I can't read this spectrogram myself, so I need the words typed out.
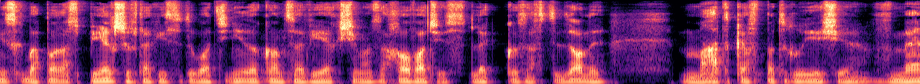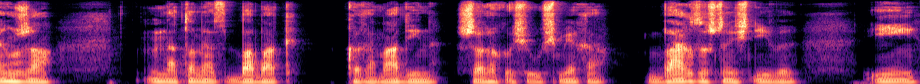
jest chyba po raz pierwszy w takiej sytuacji, nie do końca wie, jak się ma zachować, jest lekko zawstydzony. Matka wpatruje się w męża, natomiast babak Koramadin szeroko się uśmiecha, bardzo szczęśliwy i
